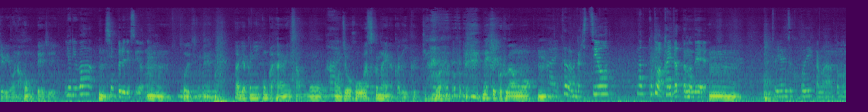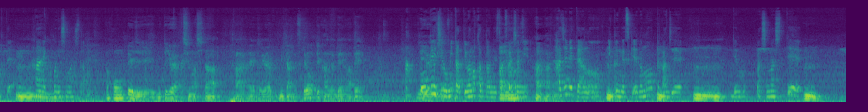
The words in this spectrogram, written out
てるようなホームページ。よりはうん。シンプルですよね、うん、そうですよね、うん。だから逆に今回早水さんもはい。この情報が少ない中で行くっていうのは、ね、結構不安を、うん。はい、ただなんか必要なことは書いてあったので、うんとりあえずここでいいかなと思って、うんはいここにしました。ホームページ見て予約しました。あ、えー、と予約見たんですけどっていう感じの電話で。あでホームページを見たって言わなかったんですよあ最初に、はいはい。はい初めてあのうん。行くんですけれども、って感じでうん。電話しまして、うん。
